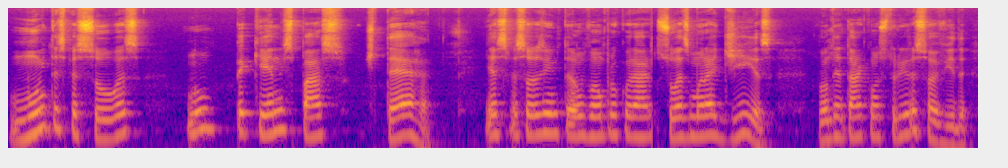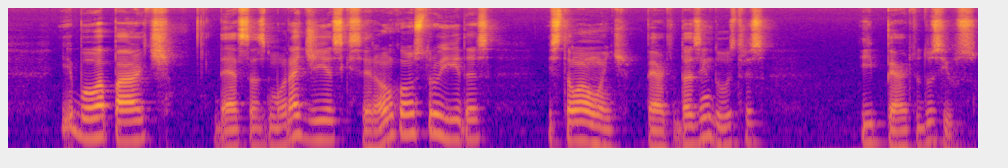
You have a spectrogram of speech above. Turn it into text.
muitas pessoas num pequeno espaço de terra. E as pessoas então vão procurar suas moradias, vão tentar construir a sua vida. E boa parte dessas moradias que serão construídas estão aonde? Perto das indústrias e perto dos rios.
